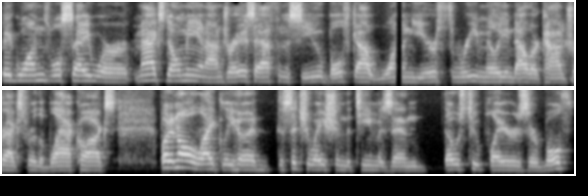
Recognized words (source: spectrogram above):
big ones we'll say were Max Domi and Andreas Athanasiou. Both got one year, three million dollar contracts for the Blackhawks. But in all likelihood, the situation the team is in, those two players are both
